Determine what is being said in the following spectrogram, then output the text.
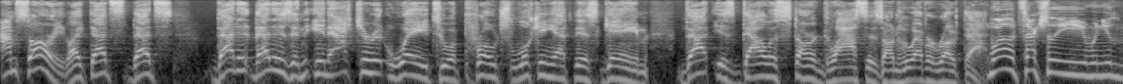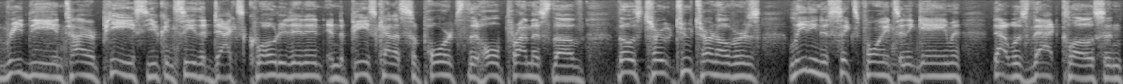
I'm sorry. Like that's that's that is, that is an inaccurate way to approach looking at this game. That is Dallas Star glasses on whoever wrote that. Well, it's actually when you read the entire piece, you can see that Dak's quoted in it, and the piece kind of supports the whole premise of those two, two turnovers leading to six points in a game that was that close. And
